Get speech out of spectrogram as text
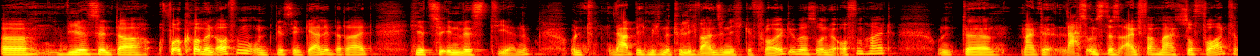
Äh, wir sind da vollkommen offen und wir sind gerne bereit, hier zu investieren. Und da habe ich mich natürlich wahnsinnig gefreut über so eine Offenheit und äh, meinte, lass uns das einfach mal sofort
